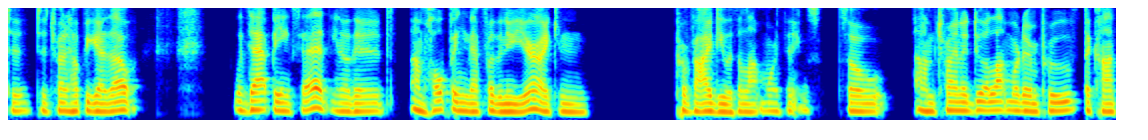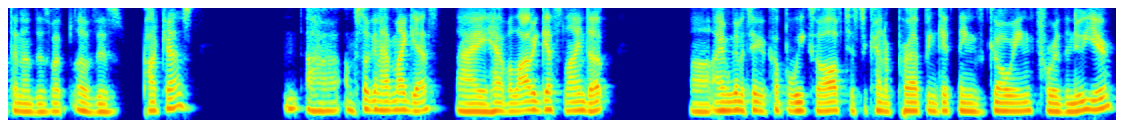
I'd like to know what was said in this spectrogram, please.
to to try to help you guys out. With that being said, you know, there's, I'm hoping that for the new year I can provide you with a lot more things. So I'm trying to do a lot more to improve the content of this web of this podcast uh, I'm still gonna have my guests. I have a lot of guests lined up. Uh, I am gonna take a couple weeks off just to kind of prep and get things going for the new year,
